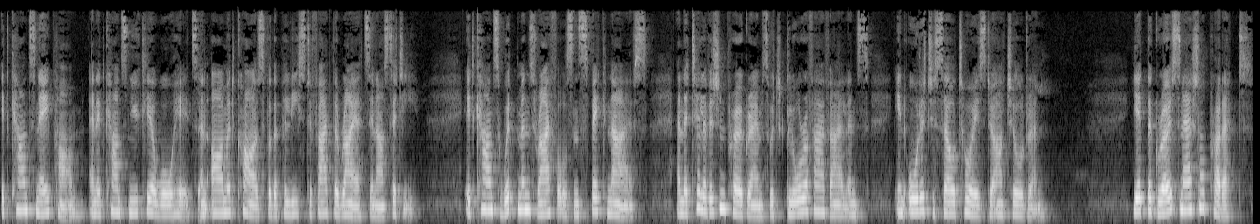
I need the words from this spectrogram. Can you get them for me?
It counts napalm and it counts nuclear warheads and armored cars for the police to fight the riots in our city. It counts Whitman's rifles and Speck knives and the television programs which glorify violence in order to sell toys to our children. Yet the gross national product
